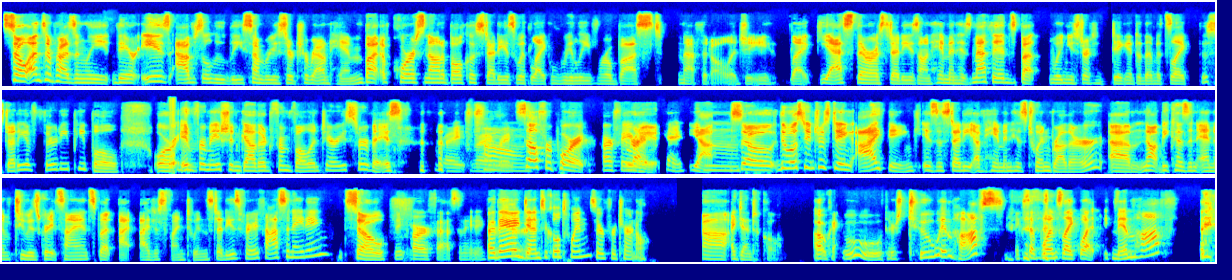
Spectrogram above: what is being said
So, unsurprisingly, there is absolutely some research around him, but of course, not a bulk of studies with like really robust methodology. Like, yes, there are studies on him and his methods, but when you start to dig into them, it's like the study of 30 people or mm-hmm. information gathered from voluntary surveys. right, right, right. Oh. Self report, our favorite. Right. Okay. Yeah. Mm. So, the most interesting, I think, is a study of him and his twin brother. Um, not because an N of two is great science, but I, I just find twin studies very fascinating. So, they are fascinating. Are they sure. identical twins or fraternal? Uh, identical. Okay. Ooh, there's two Wim Hofs, except one's like what? Mim Hof?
